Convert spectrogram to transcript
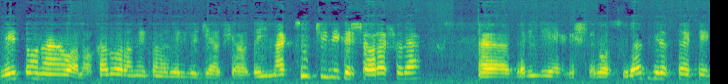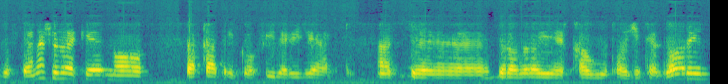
می‌تونه و علاقه داره می‌تونه در جذب شود این مکتوب چیزی که اشاره شده. در اینجا اشتباه صورت گرفته که گفته نشده که ما به قدر کافی در اینجا از برادرای قوم تاجک داریم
